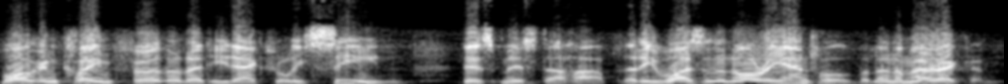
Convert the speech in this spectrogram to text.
Morgan claimed further that he'd actually seen this Mr. Hop, that he wasn't an Oriental, but an American.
